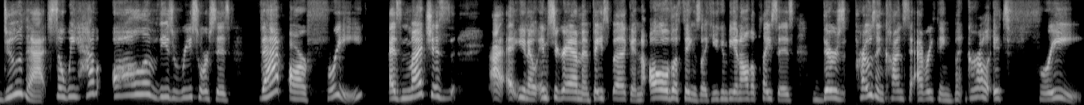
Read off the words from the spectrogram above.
do that. So we have all of these resources that are free as much as uh, you know instagram and facebook and all the things like you can be in all the places there's pros and cons to everything but girl it's free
